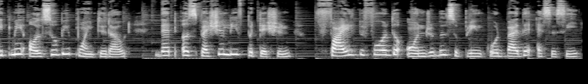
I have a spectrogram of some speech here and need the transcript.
It may also be pointed out that a special leave petition filed before the Honorable Supreme Court by the assessee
